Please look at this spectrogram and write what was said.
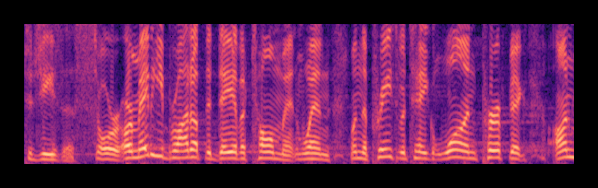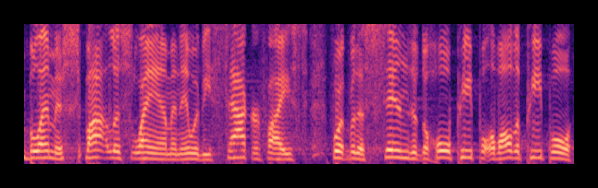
to Jesus. Or, or maybe he brought up the Day of Atonement when, when the priest would take one perfect, unblemished, spotless lamb and it would be sacrificed for, for the sins of the whole people, of all the people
